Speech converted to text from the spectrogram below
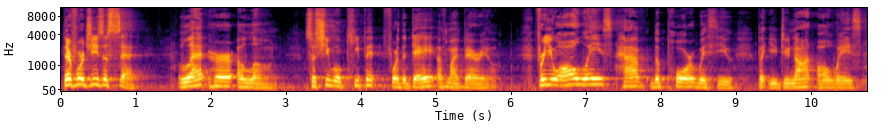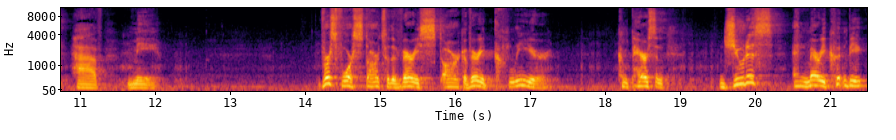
Therefore, Jesus said, Let her alone, so she will keep it for the day of my burial. For you always have the poor with you, but you do not always have me. Verse 4 starts with a very stark, a very clear comparison. Judas and Mary couldn't be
